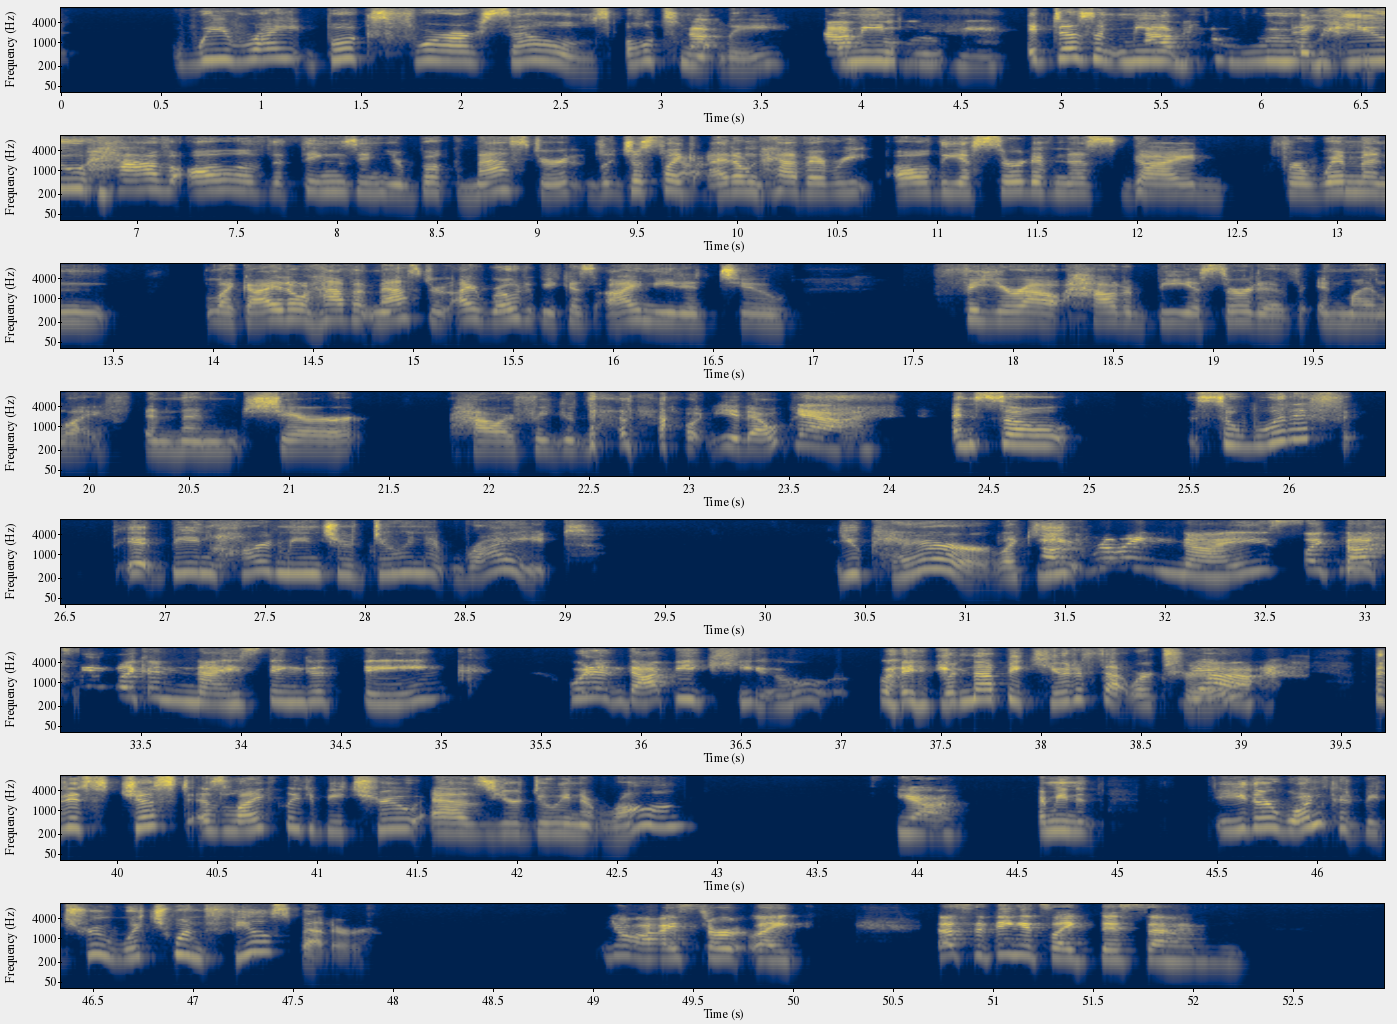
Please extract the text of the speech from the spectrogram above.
we write books for ourselves ultimately. I mean, it doesn't mean Absolutely. that you have all of the things in your book mastered just like Yeah. i don't have every all the assertiveness guide for women like i don't have it mastered i wrote it because i needed to figure out how to be assertive in my life and then share how i figured that out you know yeah. and so so what if it being hard means you're doing it right you care like you That's really nice. Like Yeah. that seems like a nice thing to think. Wouldn't that be cute? Like wouldn't that be cute if that were true Yeah. but it's just as likely to be true as you're doing it wrong Yeah. I mean, either one could be true. Which one feels better? No, I start like that's the thing. It's like this um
